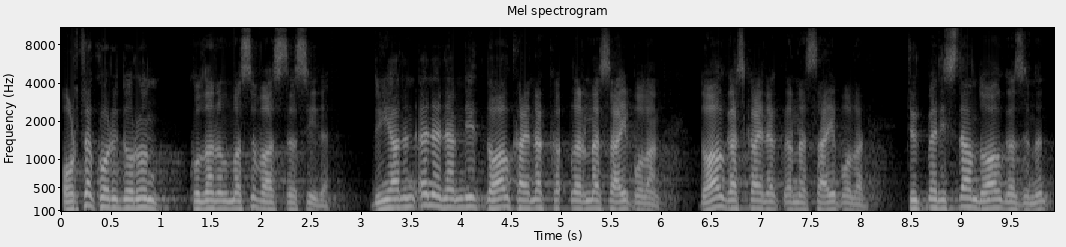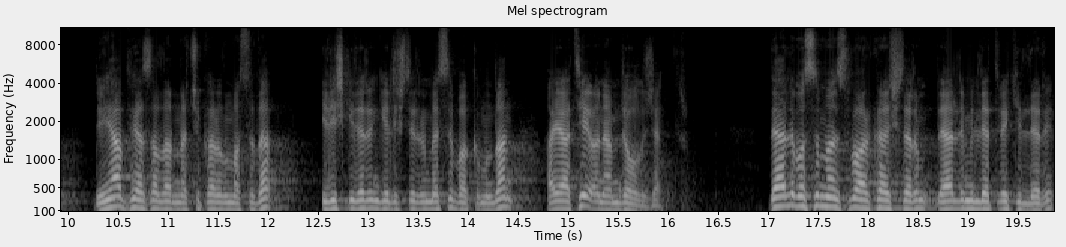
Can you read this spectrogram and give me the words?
orta koridorun kullanılması vasıtasıyla dünyanın en önemli doğal kaynaklarına sahip olan, doğal gaz kaynaklarına sahip olan Türkmenistan doğal gazının dünya piyasalarına çıkarılması da ilişkilerin geliştirilmesi bakımından hayati önemde olacaktır. Değerli basın mensubu arkadaşlarım, değerli milletvekilleri,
